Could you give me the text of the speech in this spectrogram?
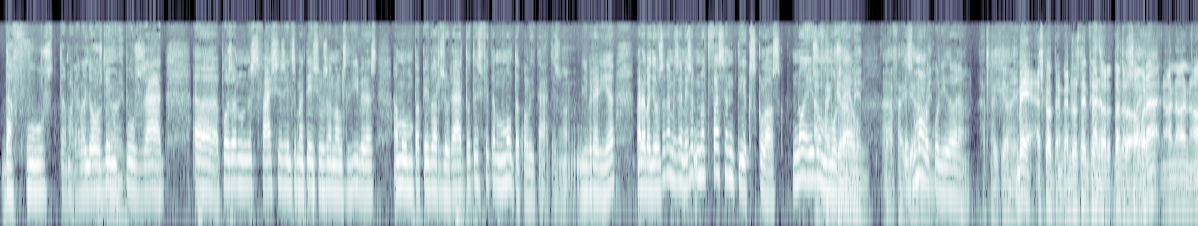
de fusta, meravellós, ben posat, eh, posen unes faixes ells mateixos en els llibres, amb un paper verjurat, tot és fet amb molta qualitat. És una llibreria meravellosa que, a més a més, no et fa sentir exclòs. No és un museu. És molt acollidora. Efectivament. Bé, escolta'm, que ens ho estem fent Bueno, bueno, tot, tot perdó, a sobre. eh? No, no, no.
